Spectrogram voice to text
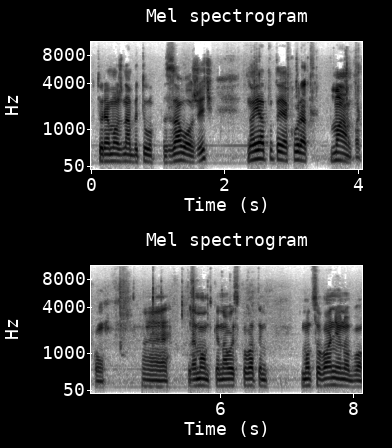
które można by tu założyć. No ja tutaj akurat mam taką e, lemontkę na łezkowatym mocowaniu, no bo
